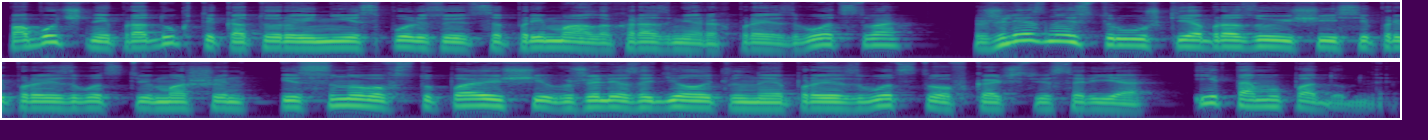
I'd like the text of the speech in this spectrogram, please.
побочные продукты, которые не используются при малых размерах производства, железные стружки, образующиеся при производстве машин и снова вступающие в железоделательное производство в качестве сырья и тому подобное.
